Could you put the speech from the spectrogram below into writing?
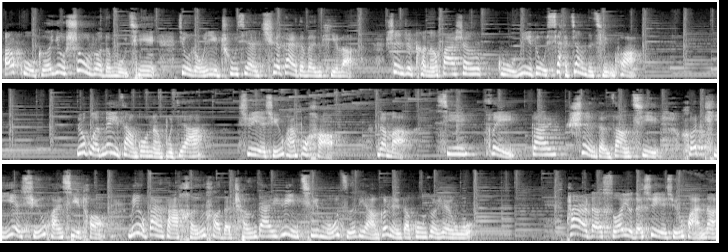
而骨骼又瘦弱的母亲，就容易出现缺钙的问题了，甚至可能发生骨密度下降的情况。如果内脏功能不佳，血液循环不好，那么心、肺、肝、肾等脏器和体液循环系统没有办法很好的承担孕期母子两个人的工作任务。胎儿的所有的血液循环呢，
